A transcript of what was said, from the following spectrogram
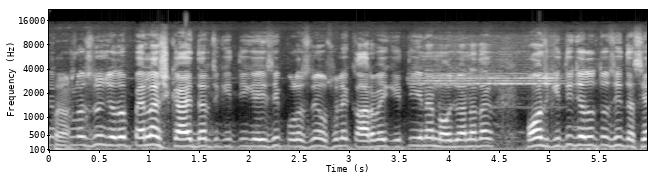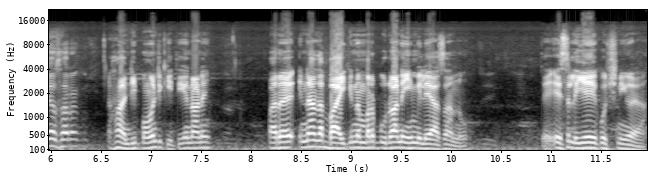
ਪੁਲਿਸ ਨੂੰ ਜਦੋਂ ਪਹਿਲਾਂ ਸ਼ਿਕਾਇਤ ਦਰਜ ਕੀਤੀ ਗਈ ਸੀ ਪੁਲਿਸ ਨੇ ਉਸ ਵੇਲੇ ਕਾਰਵਾਈ ਕੀਤੀ ਇਹਨਾਂ ਨੌਜਵਾਨਾਂ ਤੱਕ ਪਹੁੰਚ ਕੀਤੀ ਜਦੋਂ ਤੁਸੀਂ ਦੱਸਿਆ ਸਾਰਾ ਕੁਝ ਹਾਂਜੀ ਪਹੁੰਚ ਕੀਤੀ ਇਹਨਾਂ ਨੇ। ਪਰ ਇਹਨਾਂ ਦਾ ਬਾਈਕ ਨੰਬਰ ਪੂਰਾ ਨਹੀਂ ਮਿਲਿਆ ਸਾਨੂੰ। ਤੇ ਇਸ ਲਈ ਇਹ ਕੁਝ ਨਹੀਂ ਹੋਇਆ।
